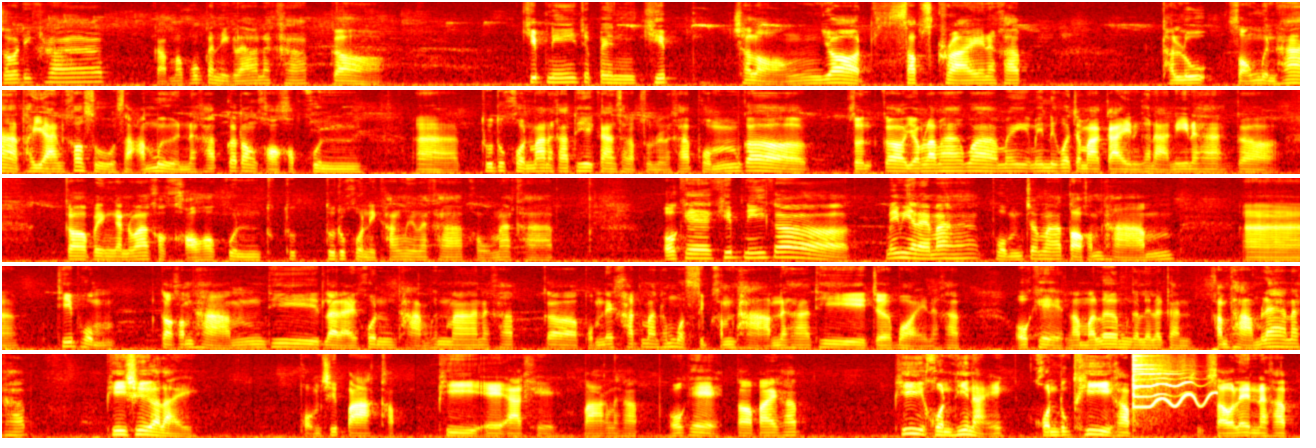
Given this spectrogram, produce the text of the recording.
สวัสดีครับ กลับมาพบกันอีกแล้วนะครับ ก็คลิปนี้จะเป็นคลิปฉลองยอด Subscribe นะครับ ทะลุ 25,000 ทะยานเข้าสู่ 30,000 นะครับ ก็ต้องขอขอบคุณอ่าทุกๆคนมากนะครับที่ให้การสนับสนุนนะครับ ผมก็ส่วนก็ยอมรับนะว่าไม่ไม่นึกว่าจะมาไกลถึงขนาดนี้นะฮะก็ก็เป็นกันว่าขอขอขอบคุณทุกทุกคนอีกครั้งหนึ่งนะครับขอบคุณมากครับ โอเคคลิปนี้ก็ไม่มีอะไรมากฮะผมจะมาตอบคำถามอ่า ที่ผมตอบคำถามที่หลาย ๆ คนถามขึ้นมานะครับ ก็ผมได้คัดมาทั้งหมด 10คำถามนะฮะที่เจอบ่อยนะครับ โอเค เรามาเริ่มกันเลยแล้วกันคำถามแรกนะครับ พี่ชื่ออะไร ผมชื่อปาร์คครับ P A R K ปาร์คนะครับ โอเค ต่อไปครับ พี่คนที่ไหน คนทุกที่ครับเซาเล่นนะครับ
